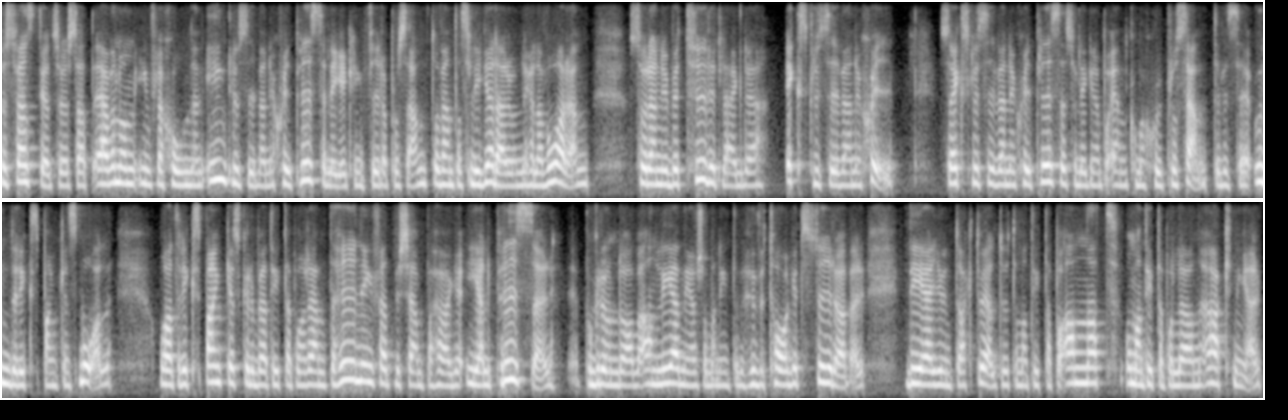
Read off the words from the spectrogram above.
för svensk del så är det så att även om inflationen inklusive energipriser ligger kring 4% och väntas ligga där under hela våren så är den ju betydligt lägre exklusive energi. Så exklusive energipriser så ligger den på 1,7 procent, det vill säga under Riksbankens mål. Och att Riksbanken skulle börja titta på en räntehöjning för att bekämpa höga elpriser på grund av anledningar som man inte överhuvudtaget styr över. Det är ju inte aktuellt utan man tittar på annat och man tittar på löneökningar.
